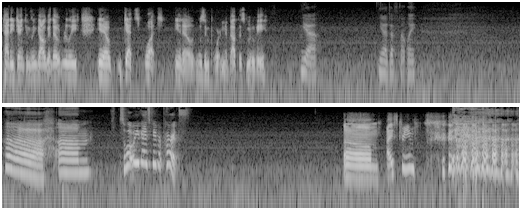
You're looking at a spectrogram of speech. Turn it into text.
Patty Jenkins and Gal Gadot, really, you know, gets what you know was important about this movie. Yeah. Yeah, definitely. Ah, um, so what were you guys' favorite parts? Um, ice cream. uh,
